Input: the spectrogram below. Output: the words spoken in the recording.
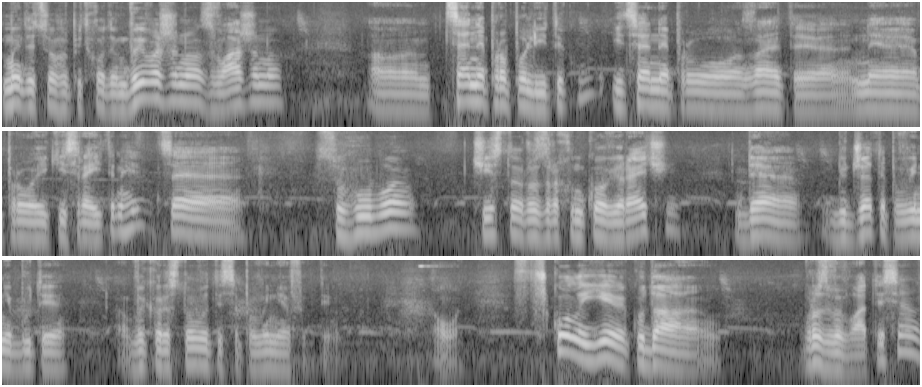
Ми до цього підходимо виважено, зважено. А, Це не про політику і це не про, знаєте, не про якісь рейтинги. Це сугубо чисто розрахункові речі, де бюджети повинні бути використовуватися повинні ефективно. От. В школи є куди розвиватися,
